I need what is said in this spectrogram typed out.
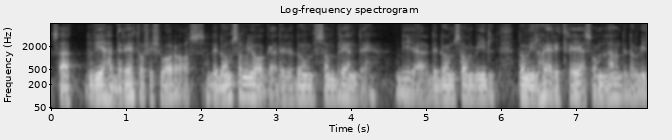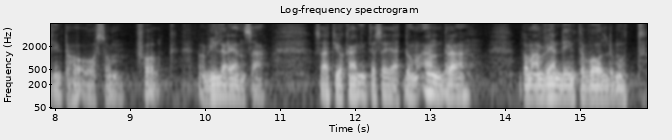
Så att vi hade rätt att försvara oss. Det är de som jagade, det är de som brände byar. Det är de som vill, de vill ha Eritrea som land, de vill inte ha oss som folk. De vill rensa. Så att jag kan inte säga att de andra, de använde inte våld mot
